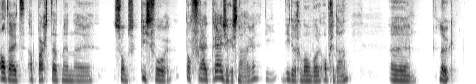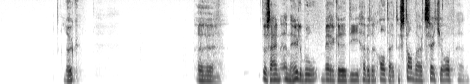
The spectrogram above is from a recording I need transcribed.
Altijd apart dat men uh, soms kiest voor toch vrij prijzige snaren, die, die er gewoon worden opgedaan. Uh, leuk. Leuk. Uh, er zijn een heleboel merken die hebben er altijd een standaard setje op. En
